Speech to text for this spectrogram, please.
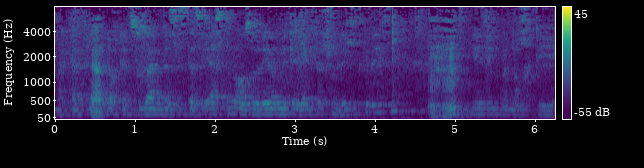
Man kann vielleicht ja. auch dazu sagen, das ist das erste Mausoleum mit elektrischem Licht gewesen. Mhm. Hier sieht man noch die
